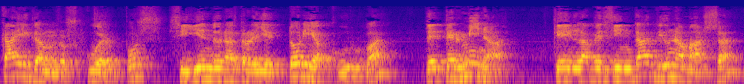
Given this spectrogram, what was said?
caigan los cuerpos siguiendo una trayectoria curva determina que en la vecindad de una masa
